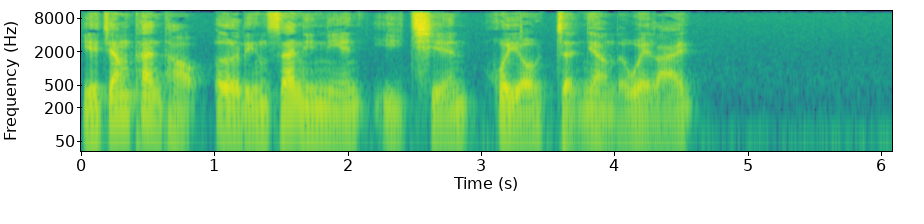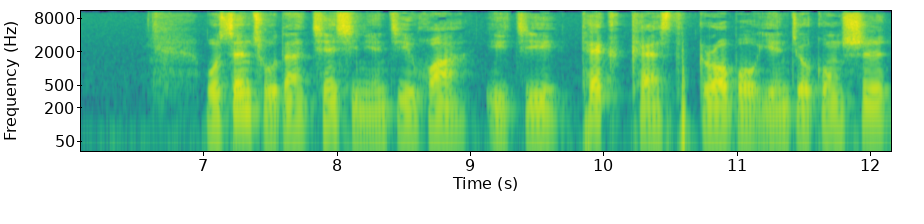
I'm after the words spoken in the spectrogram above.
也将探讨二零三零年以前会有怎样的未来。我身处的千禧年计划以及 TechCast Global 研究公司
